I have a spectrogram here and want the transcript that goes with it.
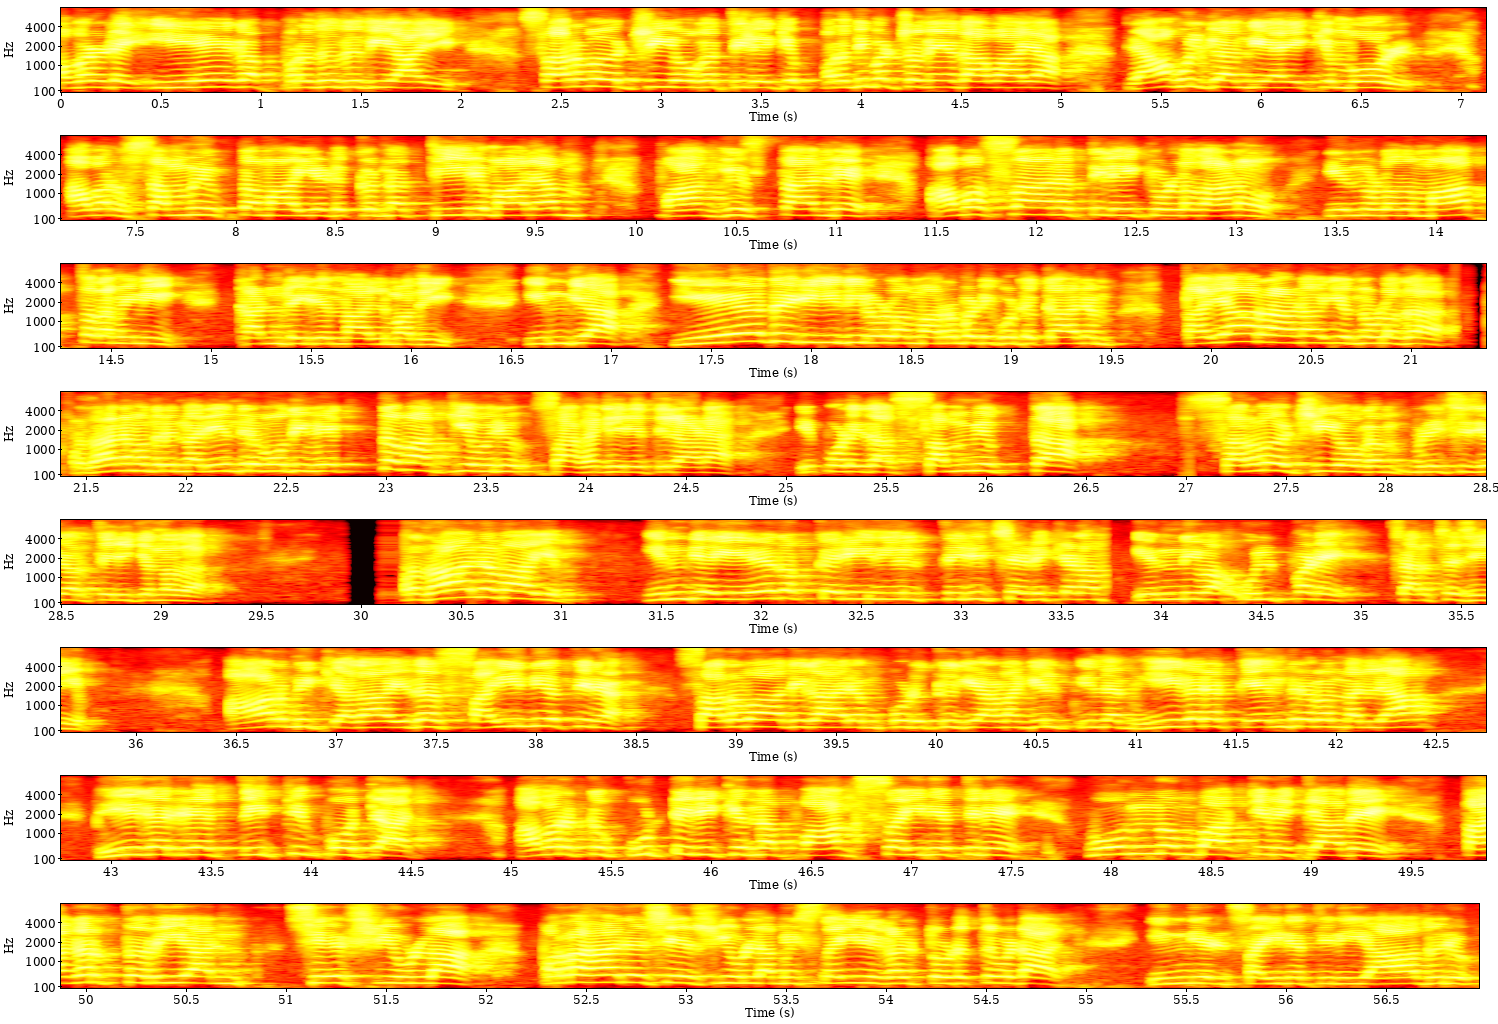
അവരുടെ ഏക പ്രതിനിധിയായി സർവകക്ഷി യോഗത്തിലേക്ക് പ്രതിപക്ഷ നേതാവായ രാഹുൽ ഗാന്ധി അയക്കുമ്പോൾ അവർ സംയുക്തമായി എടുക്കുന്ന തീരുമാനം പാകിസ്ഥാന്റെ അവസാനത്തിലേക്കുള്ളതാണോ എന്നുള്ളത് മാത്രം ഇനി കണ്ടിരുന്നാൽ മതി. ഇന്ത്യ ഏത് രീതിയിലുള്ള മറുപടി കൊടുക്കാനും തയ്യാറാണ് എന്നുള്ളത് പ്രധാനമന്ത്രി നരേന്ദ്രമോദി വ്യക്തമാക്കിയ ഒരു സാഹചര്യത്തിലാണ് ഇപ്പോൾ ഇതാ സംയുക്ത സർവകക്ഷി യോഗം വിളിച്ചു ചേർത്തിരിക്കുന്നത്. പ്രധാനമായും ഇന്ത്യ ഏതൊക്കെ രീതിയിൽ തിരിച്ചടിക്കണം എന്നിവ ഉൾപ്പെടെ ചർച്ച ചെയ്യും. ആർമിക്ക് അതായത് സൈന്യത്തിന് സർവാധികാരം കൊടുക്കുകയാണെങ്കിൽ പിന്നെ ഭീകര കേന്ദ്രമെന്നല്ല ഭീകരരെ തീറ്റിപ്പോറ്റാൻ അവർക്ക് കൂട്ടിരിക്കുന്ന പാക് സൈന്യത്തിനെ ഒന്നും ബാക്കി വെക്കാതെ തകർത്തെറിയാൻ ശേഷിയുള്ള പ്രഹാരശേഷിയുള്ള മിസൈലുകൾ തൊടുത്തുവിടാൻ ഇന്ത്യൻ സൈന്യത്തിന് യാതൊരു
